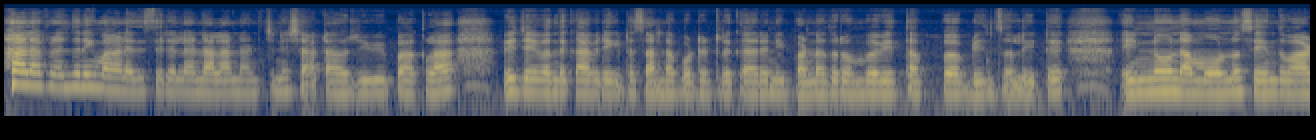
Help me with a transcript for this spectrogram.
ஹலோ ஃப்ரெண்ட்ஸ் இன்றைக்கி மகாநதி சீரியலில் நல்லா நினச்சின்னு ஷார்ட்டாக ஒரு ரிவ்யூ பார்க்கலாம். விஜய் வந்து காவேரி கிட்ட சண்டை போட்டுட்ருக்காரு நீ பண்ணது ரொம்பவே தப்பு அப்படின்னு சொல்லிட்டு. இன்னும் நம்ம ஒன்றும் சேர்ந்து வாழ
